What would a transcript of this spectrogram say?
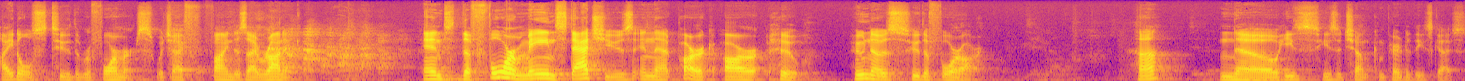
idols to the reformers, which I find is ironic. And the four main statues in that park are who? Who knows who the four are? Huh? No, he's, he's a chump compared to these guys.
